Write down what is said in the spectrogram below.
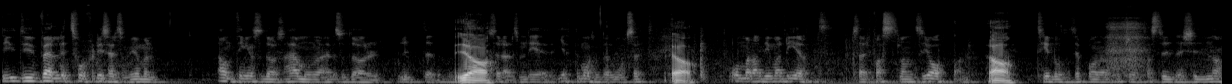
det, det är ju väldigt svårt för det är så här ja, men, antingen så dör så här många eller så dör lite. Ja. Så där, som det är jättemånga som dör oavsett. ja, Om man hade invaderat så här, fastlands-Japan, ja, tillåtit japanerna att fortsätta strida i Kina,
